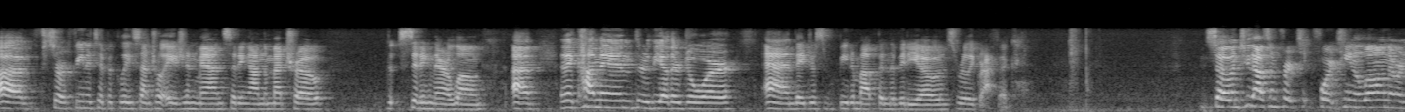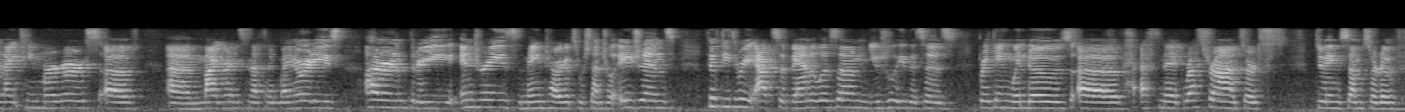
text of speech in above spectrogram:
a sort of phenotypically Central Asian man sitting on the metro, sitting there alone. Um, and they come in through the other door and they just beat him up in the video. It's really graphic. So in 2014 alone, there were 19 murders of um, migrants and ethnic minorities, 103 injuries. The main targets were Central Asians, 53 acts of vandalism. Usually, this is breaking windows of ethnic restaurants or doing some sort of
